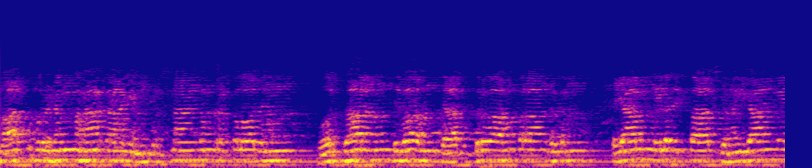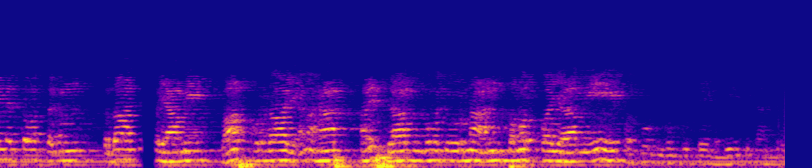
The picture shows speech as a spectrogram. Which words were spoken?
వాస్తుపురుషం మహాకాయం కృష్ణాంగం కర్కలోచనం ఊర్ధ్వానం దివాహం చాగ్రవాహం పరాంగకం శయాలం నీలదిక్పాద్యమైగాన్యేస్తమస్తకం ప్రదాయామి వాస్తుపురుషాయ నమః. హరిద్రా కుంకుమచూర్ణాన్ సమర్పయామి. పశువు కుంకుమ పూజ దీనికి దాంట్లో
